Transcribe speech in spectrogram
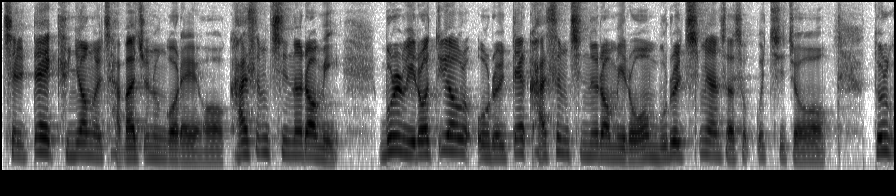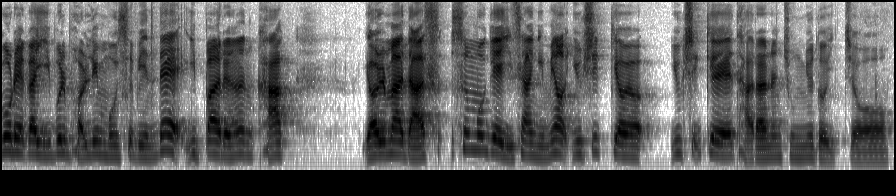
칠 때 균형을 잡아주는 거래요. 가슴 지느러미 물 위로 뛰어오를 때 가슴 지느러미로 물을 치면서 솟구치죠. 돌고래가 입을 벌린 모습인데 이빨은 각 열마다 스- 20개 이상이며 60개, 60개에 달하는 종류도 있죠.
